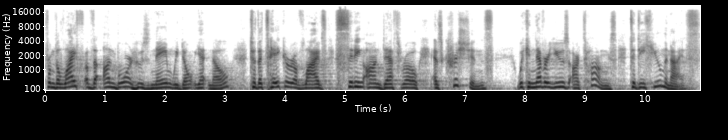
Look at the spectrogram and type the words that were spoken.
from the life of the unborn, whose name we don't yet know, to the taker of lives sitting on death row, as Christians, we can never use our tongues to dehumanize.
